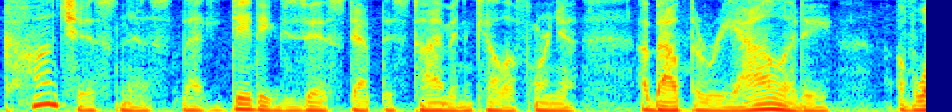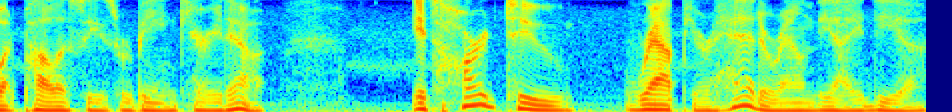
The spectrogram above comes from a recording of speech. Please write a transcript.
consciousness that did exist at this time in California about the reality of what policies were being carried out. It's hard to wrap your head around the idea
